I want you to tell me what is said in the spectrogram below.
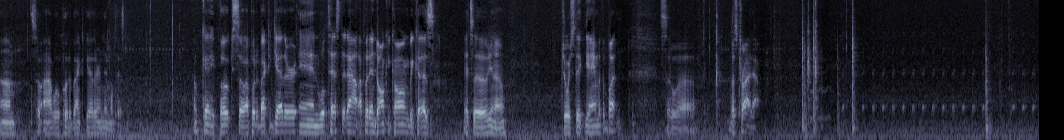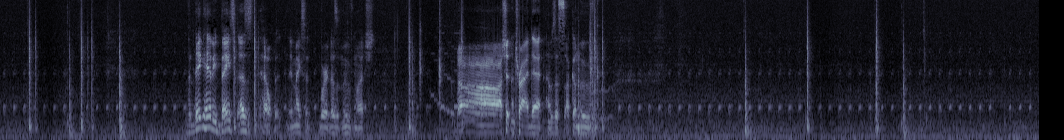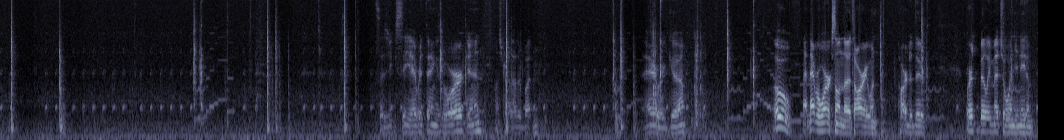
Um, so I will put it back together and then we'll test it. Okay folks, so I put it back together and we'll test it out. I put in Donkey Kong because it's a, you know, joystick game with a button. So uh, let's try it out. the big heavy base does help it. It makes it where it doesn't move much. Oh, I shouldn't have tried that. That was a sucker move. See, everything is working. Let's try the other button. There we go. Oh, that never works on the Atari one. Hard to do. Where's Billy Mitchell when you need him?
